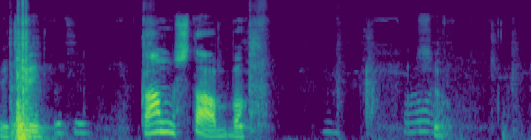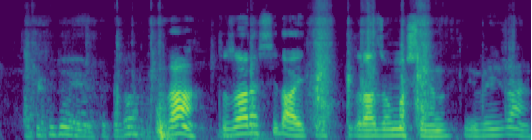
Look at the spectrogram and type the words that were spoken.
Який? Оці. Там штаб. бо. А ти куди, Юрочка, туди? Так, то зараз сідайте зразу в машину і виїжджаємо.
